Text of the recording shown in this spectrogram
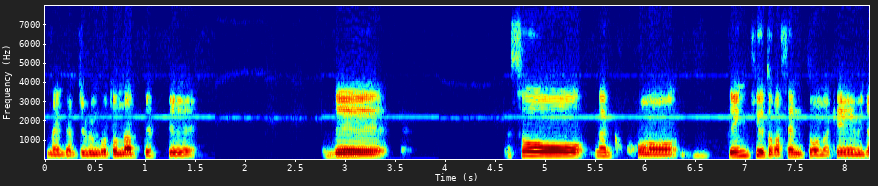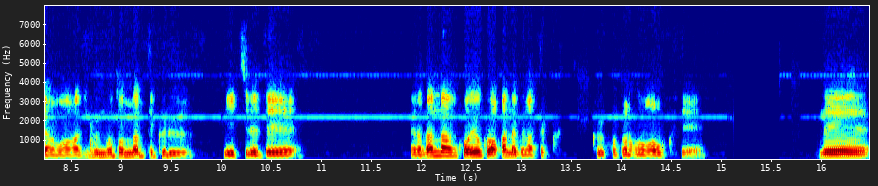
なんか自分ごとになってって、で、そう、なんかこの、電球とか銭湯の経営みたいなものが自分ごとになってくるにつれて、なんかだんだんこうよくわかんなくなってくることの方が多くて、で、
